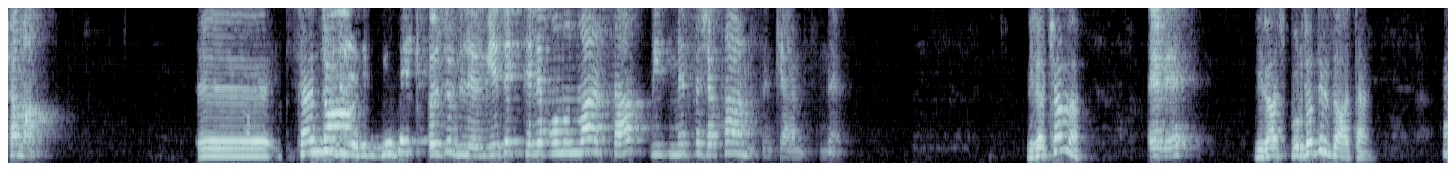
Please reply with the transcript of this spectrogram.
Tamam. e, sen daha dilerim. Yedek, özür dilerim. Yedek telefonun varsa bir mesaj atar mısın kendisine? Miraç'a mı? Evet. Miraç buradadır zaten. Hı.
